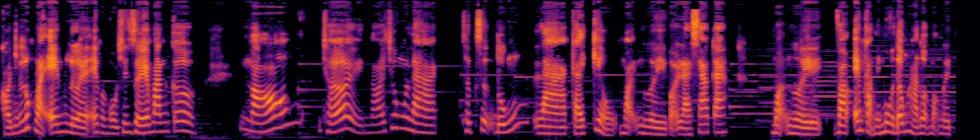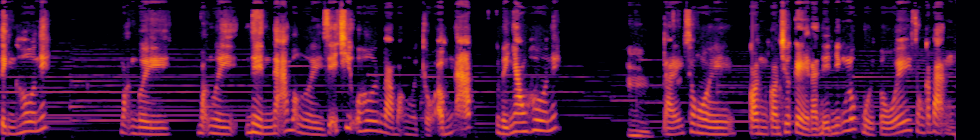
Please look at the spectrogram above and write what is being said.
có những lúc mà em lười, em còn ngồi trên dưới em ăn cơ. Nó, trời ơi, nói chung là thực sự đúng là cái kiểu mọi người, gọi là sao ta, mọi người và em cảm thấy mùa đông Hà Nội mọi người tình hơn ấy mọi người mọi người nền nã mọi người dễ chịu hơn và mọi người kiểu ấm áp với nhau hơn ấy ừ. đấy xong rồi còn còn chưa kể là đến những lúc buổi tối xong các bạn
